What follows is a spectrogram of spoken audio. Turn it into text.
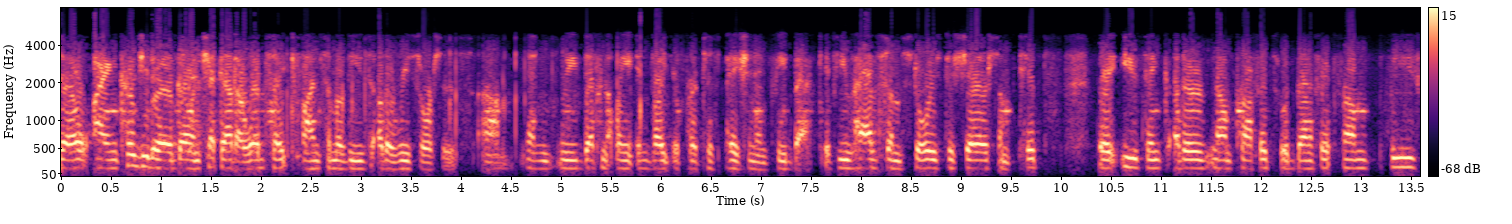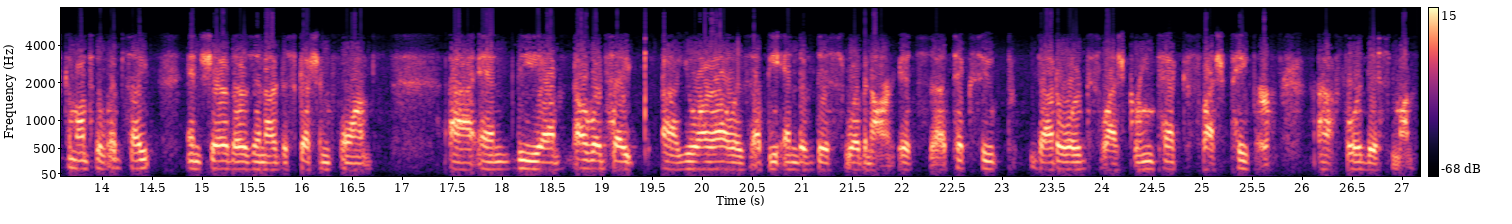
So I encourage you to go and check out our website to find some of these other resources. Um, and we definitely invite your participation and feedback. If you have some stories to share, some tips that you think other nonprofits would benefit from, please come onto the website and share those in our discussion forums. Uh, and the, uh, our website uh, URL is at the end of this webinar. It's uh, TechSoup.org slash greentech slash paper uh, for this month.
